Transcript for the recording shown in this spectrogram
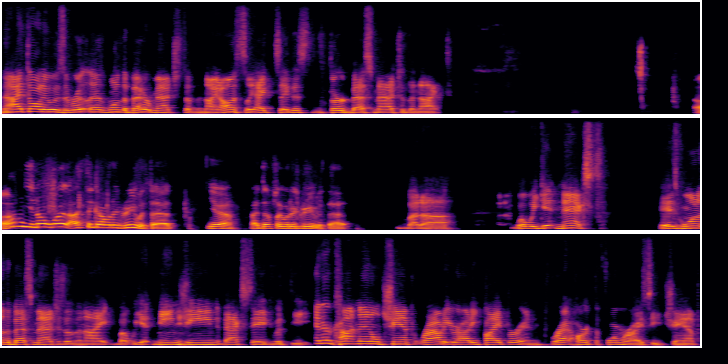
I thought it was a re- one of the better matches of the night. Honestly, I'd say this is the third best match of the night. Oh, you know what? I think I would agree with that. Yeah, I definitely would agree with that. But uh, what we get next is one of the best matches of the night. But we get Mean Gene backstage with the Intercontinental Champ Rowdy Roddy Piper and Bret Hart, the former IC champ.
